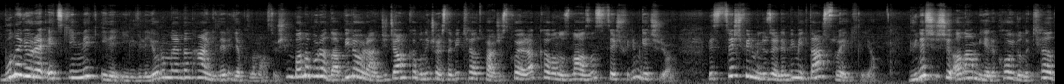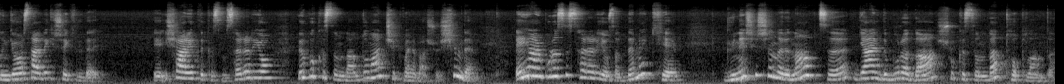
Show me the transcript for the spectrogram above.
Buna göre etkinlik ile ilgili yorumlarından hangileri yapılamaz diyor. Şimdi bana burada bir öğrenci cam kabın içerisine bir kağıt parçası koyarak kavanozun ağzına streç film geçiriyor. Ve streç filmin üzerine bir miktar su ekliyor. Güneş ışığı alan bir yere koyduğunda kağıdın görseldeki şekilde e, işaretli kısmı sararıyor ve bu kısımdan duman çıkmaya başlıyor. Şimdi eğer burası sararıyorsa demek ki güneş ışınları ne yaptı? Geldi burada şu kısımda toplandı.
